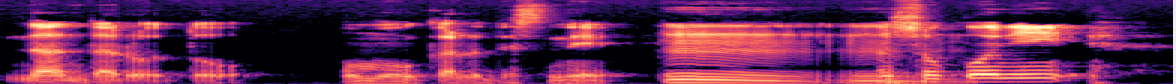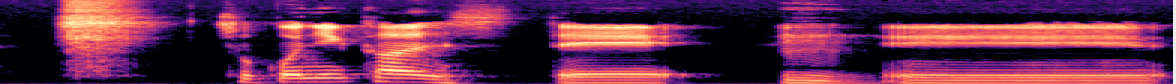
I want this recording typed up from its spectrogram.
なんだろうと思うからですね。うん、うん。そこに、そこに関して、うん、え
